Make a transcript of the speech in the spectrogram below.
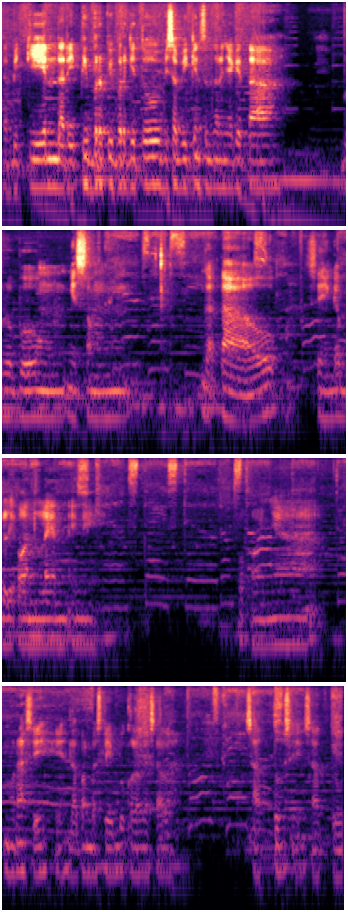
Kita bikin dari fiber-fiber gitu bisa bikin sebenarnya kita berhubung ngiseng nggak tahu sehingga beli online ini. Pokoknya murah sih ya 18.000 kalau nggak salah. Satu sih satu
